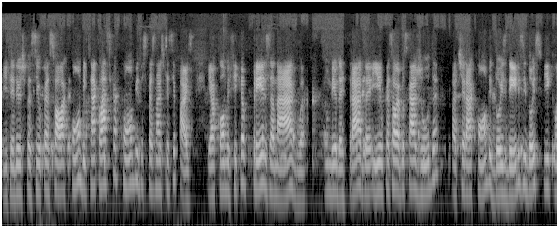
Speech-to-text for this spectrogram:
entendeu? Tipo assim, o pessoal, a Kombi, tem a clássica Kombi dos personagens principais, e a Kombi fica presa na água, no meio da estrada, e o pessoal vai buscar ajuda, para tirar a Kombi, dois deles e dois ficam,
